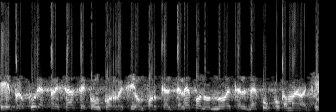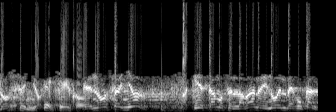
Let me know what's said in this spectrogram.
y procure expresarse con corrección, porque el teléfono no es el bejuco. ¿Cómo no, chico? No, señor. ¿Qué, chico? Que no, señor. Aquí estamos en La Habana y no en Bejucal.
